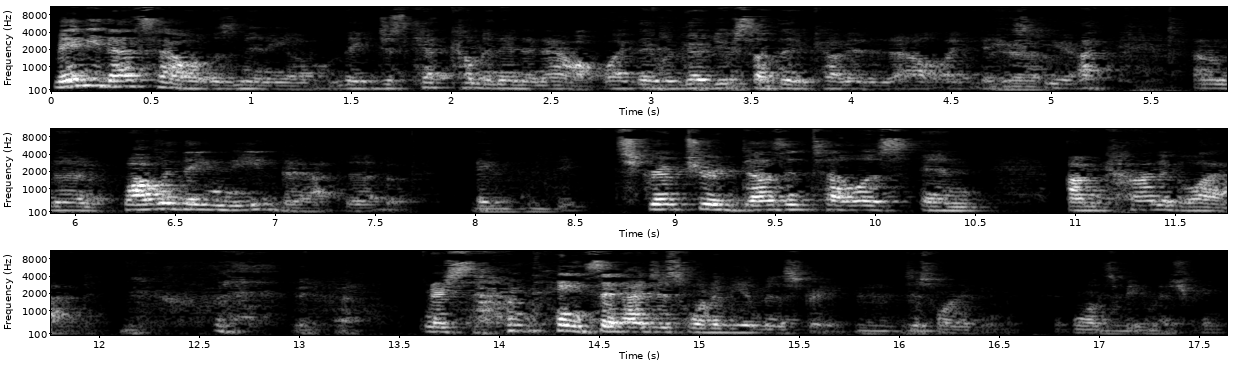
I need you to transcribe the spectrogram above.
Maybe that's how it was. Many of them they just kept coming in and out. Like they would go do something and come in and out like the Yeah. I, I don't know. Why would they need that though? It- Mm-hmm. it- scripture doesn't tell us, and I'm kind of glad. Yeah. There's some things that I just want to be a mystery. Mhm. Just want to be. Wants to be a mystery.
